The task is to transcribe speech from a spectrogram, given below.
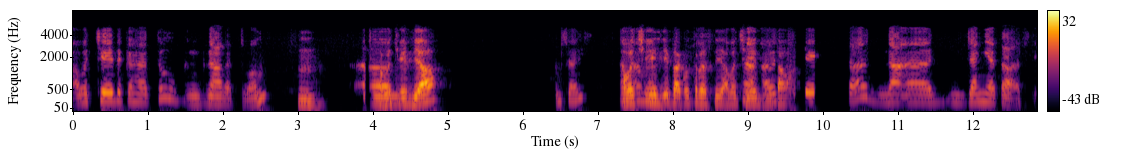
अवच्छेदकः तु ज्ञानत्वं। अवच्छेद्या? अवच्छेद्यता कुत्र अस्ति? अवच्छेद्यता? जन्यता अस्ति।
